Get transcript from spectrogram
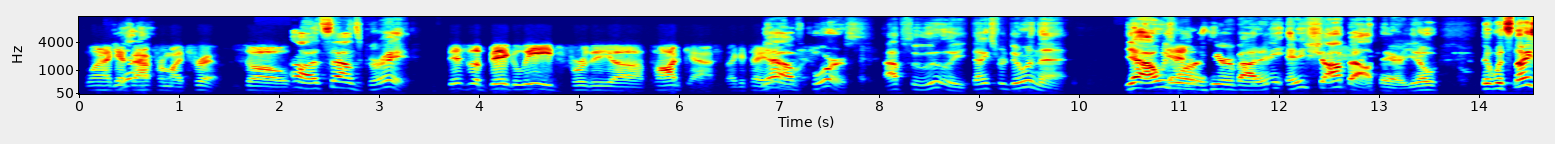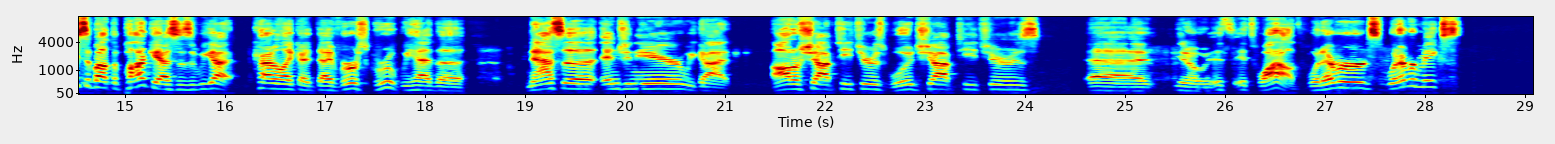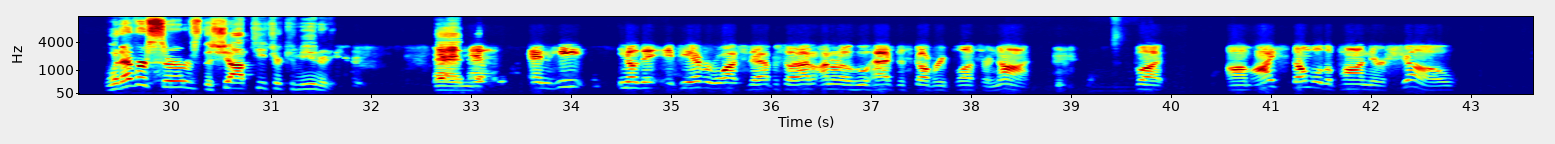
when I get Yeah. back from my trip. So Oh, that sounds great. this is a big lead for the uh, podcast. I could tell you. Yeah, of much. course. Absolutely. Thanks for doing that. Yeah, I always Yeah. want to hear about any any shop out there. You know, that what's nice about the podcast is that we got kind of like a diverse group. We had the NASA engineer, we got auto shop teachers, wood shop teachers. Uh, you know, it's it's wild. Whatever's whatever makes whatever serves the shop teacher community. And, And and and he, you know, the, if you ever watch the episode, I don't I don't know who has Discovery Plus or not, but um, I stumbled upon their show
